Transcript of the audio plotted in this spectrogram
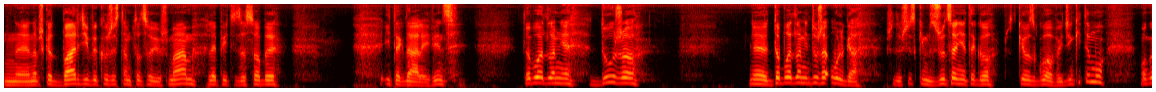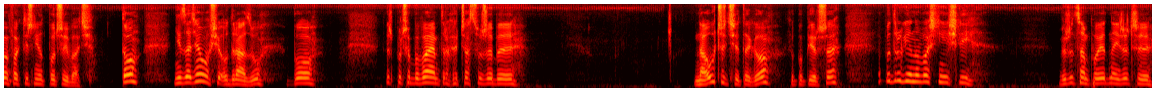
mm, na przykład bardziej wykorzystam to, co już mam, lepiej te zasoby i tak dalej. Więc to było dla mnie dużo, to była dla mnie duża ulga. Przede wszystkim zrzucenie tego wszystkiego z głowy. Dzięki temu mogłem faktycznie odpoczywać. To nie zadziało się od razu, bo też potrzebowałem trochę czasu, żeby nauczyć się tego, to po pierwsze. A po drugie, no właśnie, jeśli wyrzucam po jednej rzeczy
